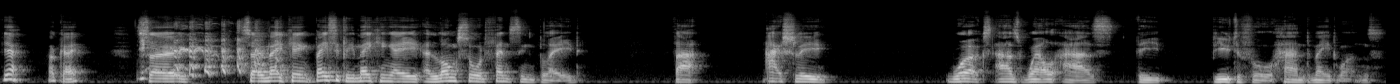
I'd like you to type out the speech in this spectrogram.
Yeah. Okay. So, so making basically making a, a longsword fencing blade that actually works as well as the beautiful handmade ones,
